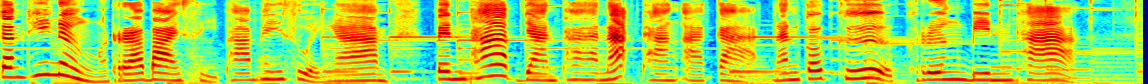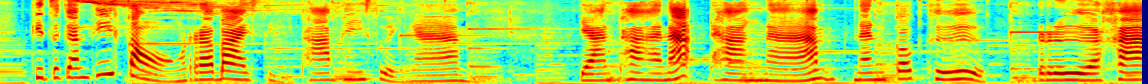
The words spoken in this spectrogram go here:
กรรมที่ 1 ระบายสีภาพให้สวยงาม เป็นภาพยานพาหนะทางอากาศ นั่นก็คือเครื่องบินค่ะ กิจกรรมที่ 2 ระบายสีภาพให้สวยงาม ยานพาหนะทางน้ำนั่นก็คือ เรือค่ะ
